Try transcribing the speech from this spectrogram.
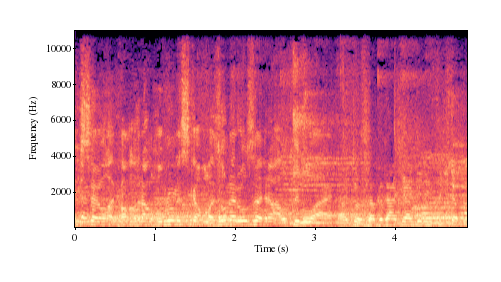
Víš se, vole, Pavel hrál hovno dneska, vole, to nerozehrál, ty vole. Ale to znamená, že ani nejsi šťastný.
